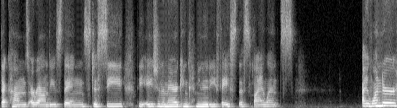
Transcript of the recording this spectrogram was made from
that comes around these things, to see the Asian American community face this violence. I wonder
